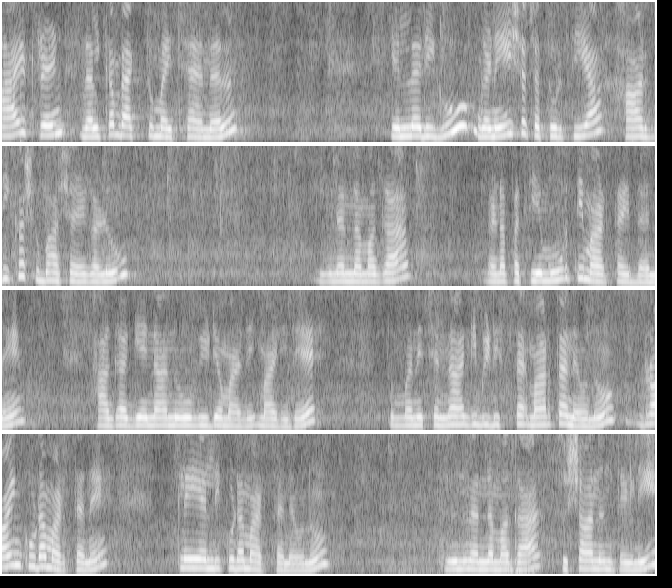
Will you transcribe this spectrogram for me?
Hi friends welcome back to my channel ಎಲ್ಲರಿಗೂ ಗಣೇಶ ಚತುರ್ಥಿಯ ಹಾರ್ದಿಕ ಶುಭಾಶಯಗಳು. ನನ್ನ ಮಗ ಗಣಪತಿಯ ಮೂರ್ತಿ ಮಾಡ್ತಾ ಇದ್ದಾನೆ. ಹಾಗಾಗಿ ನಾನು ವಿಡಿಯೋ ಮಾಡಿ, ಮಾಡಿದೆ. ತುಂಬಾ ಚೆನ್ನಾಗಿ ಬಿಡಿಸ್ತಾ, ಮಾಡ್ತಾನೆ ಅವನು. ಡ್ರಾಯಿಂಗ್ ಕೂಡ ಮಾಡ್ತಾನೆ. ಕ್ಲೇಯಲ್ಲಿ ಕೂಡ ಮಾಡ್ತಾನೆ ಅವನು. ಇವನು ನನ್ನ ಮಗ ಸುಶಾನ್ ಅಂತೇಳಿ.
